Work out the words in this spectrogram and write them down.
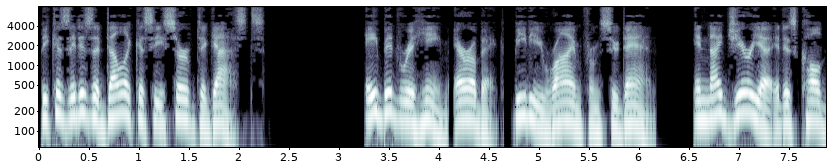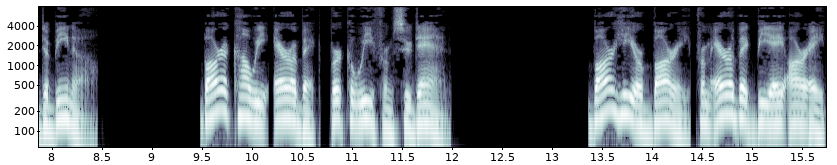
because it is a delicacy served to guests. Abid Rahim Arabic, Bidi Rhyme from Sudan. In Nigeria it is called dabino. Barakawi Arabic, Burkawi from Sudan. Barhi or bari from Arabic barh,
